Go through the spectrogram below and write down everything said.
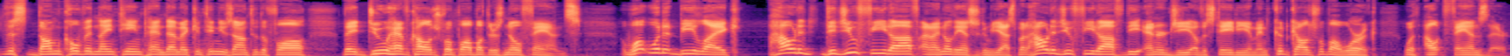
this dumb COVID nineteen pandemic continues on through the fall. They do have college football, but there's no fans. What would it be like? How did did you feed off? And I know the answer is going to be yes, but how did you feed off the energy of a stadium? And could college football work without fans there?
